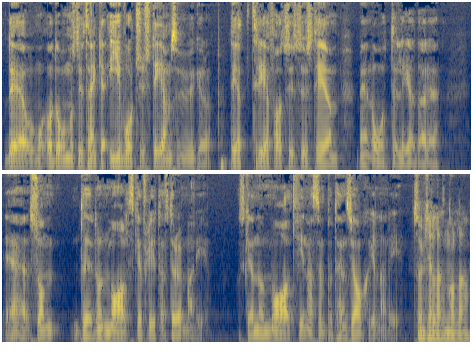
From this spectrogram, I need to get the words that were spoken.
det, och då måste vi tänka i vårt system som vi bygger upp. Det är ett trefasigt system med en återledare eh, som det normalt ska flyta strömmar i. Det ska normalt finnas en potentialskillnad i. Som kallas nolla.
